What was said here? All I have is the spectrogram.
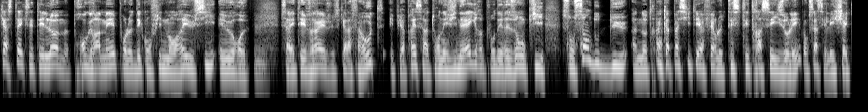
Castex était l'homme programmé pour le déconfinement réussi et heureux. Hmm. Ça a été vrai jusqu'à la fin août, et puis après ça a tourné vinaigre pour des raisons qui sont sans doute dues à notre incapacité à faire le testé, tracé, isolé. Donc ça, c'est l'échec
